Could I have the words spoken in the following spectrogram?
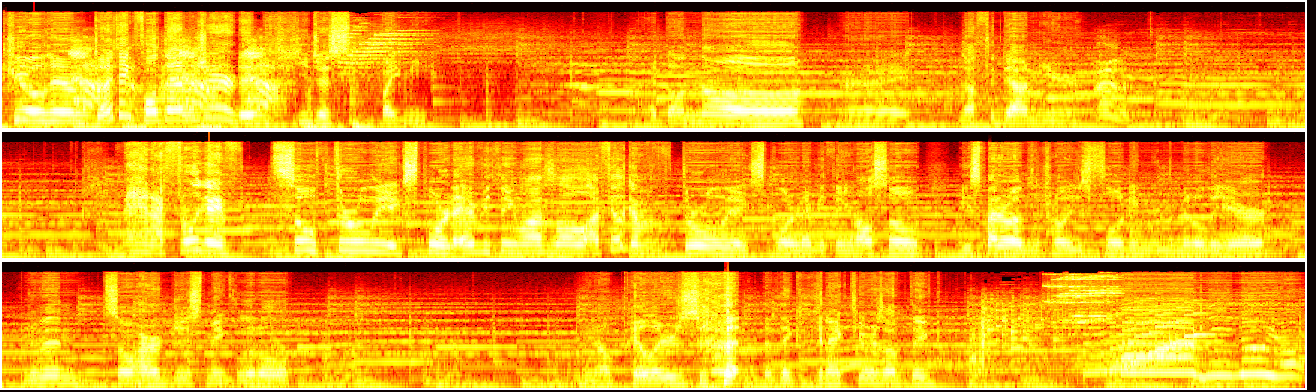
Kill him! Did I take fall damage or did he just bite me? I don't know. Alright. Nothing down here. Man, I feel like I've so thoroughly explored everything last level. I feel like I've thoroughly explored everything. And also, these spider webs are totally just floating in the middle of the air. Would it have been so hard to just make little, you know, pillars that they could connect to or something? Hallelujah!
